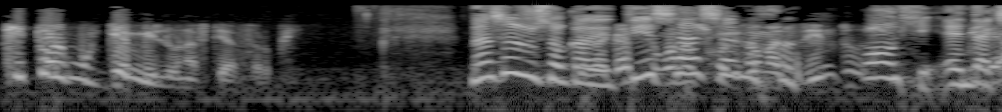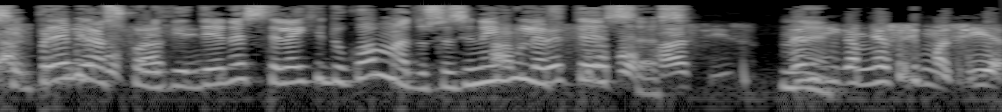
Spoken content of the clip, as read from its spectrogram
τι τόλμουν και μιλούν αυτοί οι άνθρωποι. Να σας ρωτήσω κάτι, να τι κάτσω εγώ να σας ασχοληθώ μαζί τους. Όχι, εντάξει, Αυτές πρέπει οι να αποφάσεις- ασχοληθείτε. Είναι στελέχη του κόμματος σας, είναι οι βουλευτέ Αυτές οι σας. αποφάσεις δεν έχει καμιά σημασία.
